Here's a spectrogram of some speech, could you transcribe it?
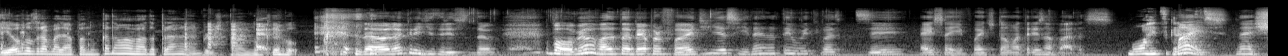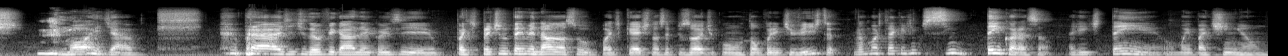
E eu vou trabalhar pra nunca dar uma vada pra Amber, que ela nunca errou. Não, eu não acredito nisso, não. Bom, minha avada também é pro Fudge, e assim, né? Não tem muito mais o que dizer. É isso aí, Fudge toma três avadas. Morre, desgraça. Mas, né? shh, morre, diabo. pra gente não ficar né, com esse. Pra, pra gente não terminar o nosso podcast, nosso episódio com um tom punitivista, vamos mostrar que a gente sim tem coração. A gente tem uma empatinha, um,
